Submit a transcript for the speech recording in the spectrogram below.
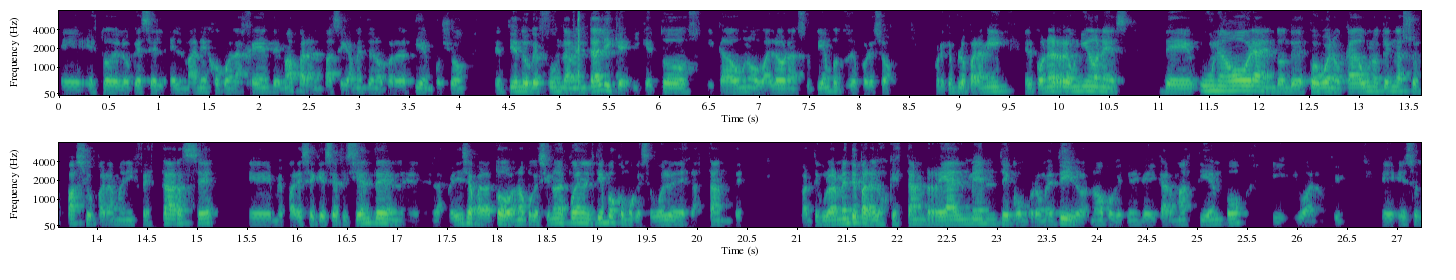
eh, esto de lo que es el, manejo con la gente, más para básicamente no perder tiempo. Yo entiendo que es fundamental y que, todos y cada uno valoran su tiempo, entonces por eso por ejemplo, para mí, el poner reuniones de una hora en donde después, bueno, cada uno tenga su espacio para manifestarse, eh, me parece que es eficiente en, la experiencia para todos, ¿no? Porque si no, después en el tiempo como que se vuelve desgastante, particularmente para los que están realmente comprometidos, ¿no? Porque tienen que dedicar más tiempo y, bueno, en fin, eh, eso,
